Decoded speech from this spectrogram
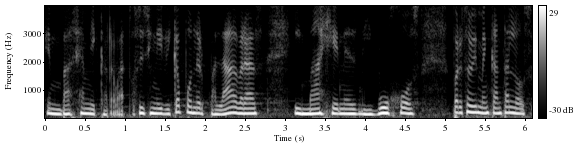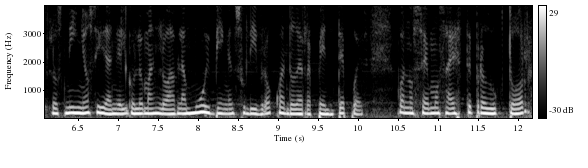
en base a mi carabato. Si significa poner palabras, imágenes, dibujos. Por eso a mí me encantan los, los niños y Daniel Goleman lo habla muy bien en su libro cuando de repente pues conocemos a este productor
